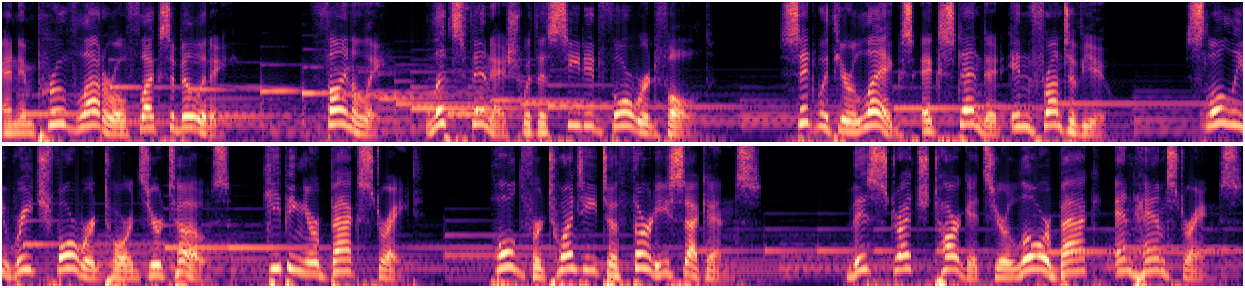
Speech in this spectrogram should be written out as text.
and improve lateral flexibility. Finally, Let's finish with a seated forward fold. Sit with your legs extended in front of you. Slowly reach forward towards your toes, keeping your back straight. Hold for 20 to 30 seconds. This stretch targets your lower back and hamstrings.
